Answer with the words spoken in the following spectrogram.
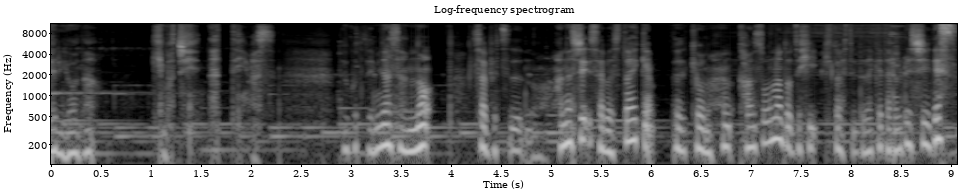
えるような気持ちになっています。ということで皆さんの差別の話差別体験今日の感想などぜひ聞かせていただけたら嬉しいです。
